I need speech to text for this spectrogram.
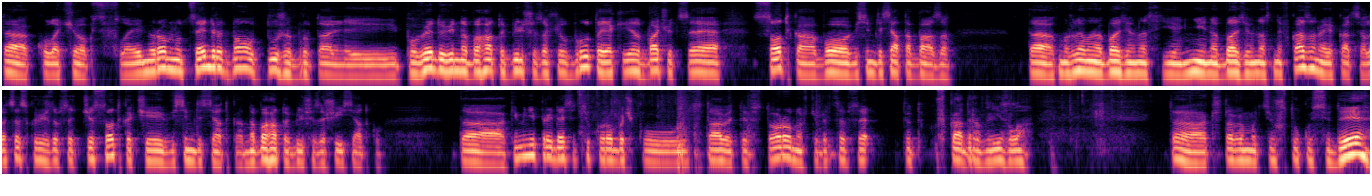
Так, кулачок з флеймером. Ну, цей дредноут дуже брутальний. І По виду він набагато більше за Хілбрута. Як я бачу, це сотка або 80-та база. Так, можливо, на базі в нас є. Ні, на базі в нас не вказано, яка це, але це, скоріш за все, чи сотка, чи 80-ка. Набагато більше за 60-ку. Так, і мені прийдеться цю коробочку ставити в сторону, щоб це все тут в кадр влізло. Так, ставимо цю штуку сюди.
